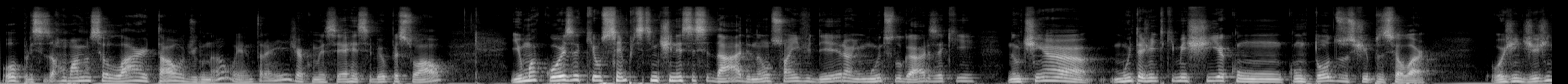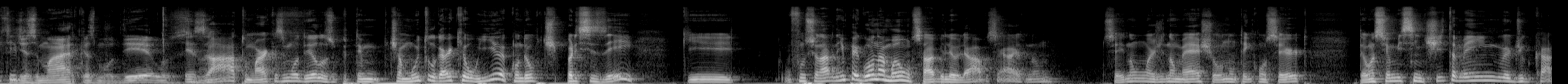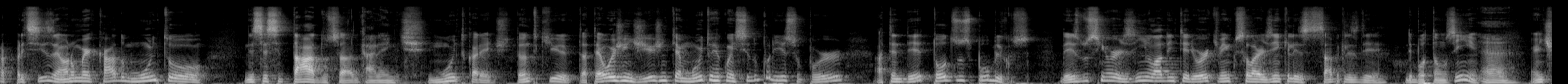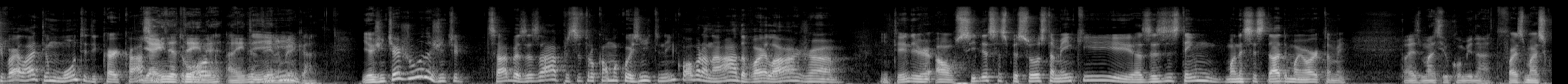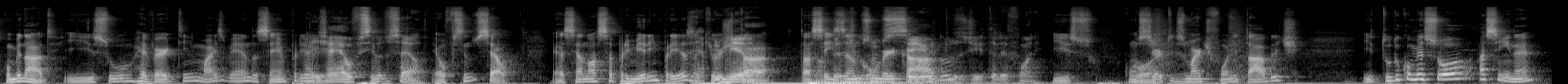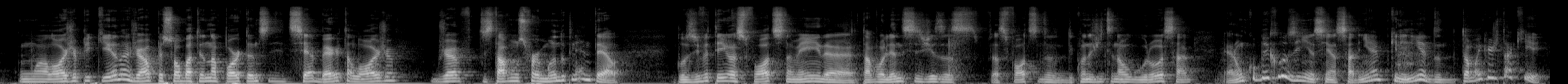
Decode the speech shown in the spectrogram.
Ô, oh, preciso arrumar meu celular e tal. Eu digo, não, entra aí. Já comecei a receber o pessoal. E uma coisa que eu sempre senti necessidade, não só em Videira, em muitos lugares, é que não tinha muita gente que mexia com, com todos os tipos de celular. Hoje em dia a gente. Diz marcas, modelos. Né? Exato, né? marcas e modelos. Tem, tinha muito lugar que eu ia quando eu precisei que o funcionário nem pegou na mão, sabe? Ele olhava assim, ah, não, sei, não, a gente não mexe ou não tem conserto. Então, assim, eu me senti também, eu digo, cara, precisa, era um mercado muito necessitado, sabe? Carente. Muito carente. Tanto que até hoje em dia a gente é muito reconhecido por isso, por atender todos os públicos. Desde o senhorzinho lá do interior que vem com o celularzinho, aqueles, sabe aqueles de, de botãozinho? É. A gente vai lá, tem um monte de carcaça. E ainda tem, troca, né? Ainda tem. tem no mercado. E a gente ajuda, a gente, sabe, às vezes, ah, precisa trocar uma coisinha, a gente nem cobra nada, vai lá, já. Entende? Auxilia essas pessoas também que às vezes têm uma necessidade maior também. Faz mais que o combinado. Faz mais que o combinado. E isso reverte em mais vendas sempre. Aí já é a oficina do céu. É a oficina do céu. Essa é a nossa primeira empresa, é que hoje está tá, tá seis anos no mercado. de telefone. Isso. Conserto Boa. de smartphone e tablet. E tudo começou assim, né? Com uma loja pequena, já o pessoal batendo na porta antes de ser aberta a loja, já estávamos formando clientela. Inclusive eu tenho as fotos também, da, tava olhando esses dias as, as fotos do, de quando a gente inaugurou, sabe? Era um cubículozinho, assim, a salinha é pequenininha, do, do tamanho que a gente tá aqui.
